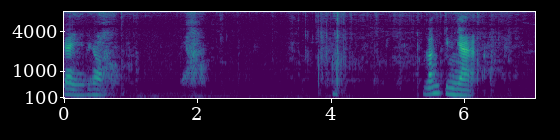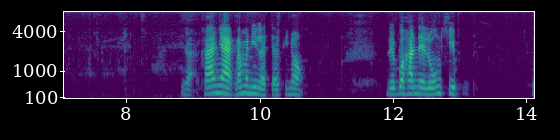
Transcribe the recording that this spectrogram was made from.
ใกล้พี่น้องลังกินหญ้านี่ละค้ายากนะมันนี่แหละจ้ะพี่น้องเลยบ่ทันได้ลงคลิปกู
